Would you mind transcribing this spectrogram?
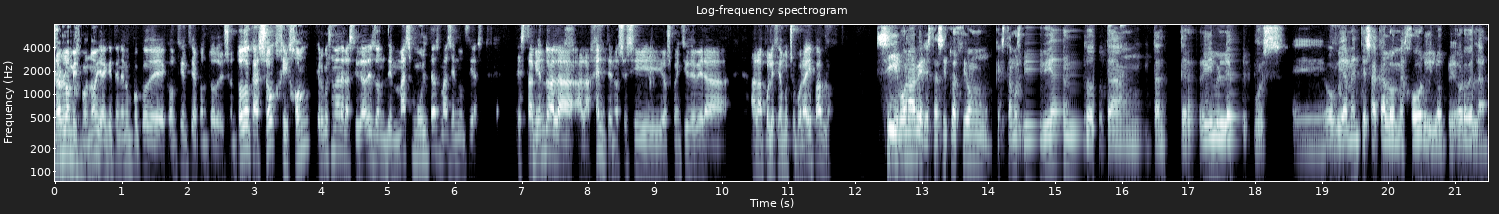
No es lo mismo, ¿no? Y hay que tener un poco de conciencia con todo eso. En todo caso, Gijón creo que es una de las ciudades donde más multas, más denuncias está viendo a la, gente. No sé si os coincide ver a la policía mucho por ahí, Pablo. Sí, bueno, a ver, esta situación que estamos viviendo tan, tan terrible, pues obviamente saca lo mejor y lo peor de la,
